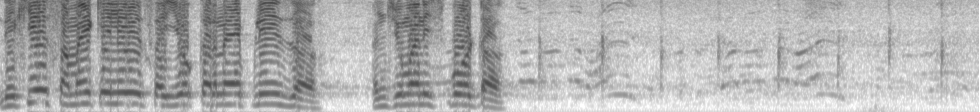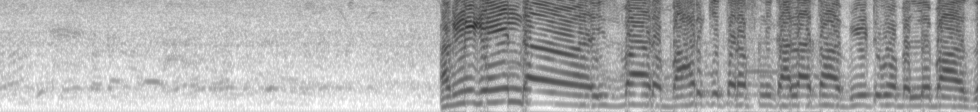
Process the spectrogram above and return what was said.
देखिए, समय के लिए सहयोग करना है प्लीज़ अंजुमन स्पोर्ट अगली गेंद, इस बार बाहर की तरफ़ निकाला था बीट हुए बल्लेबाज।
